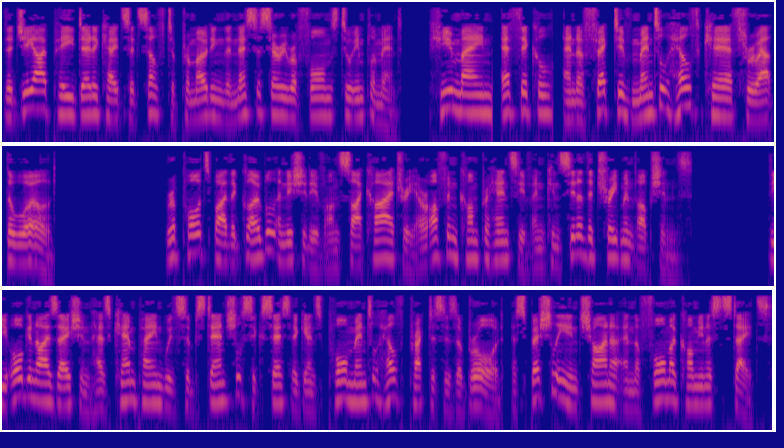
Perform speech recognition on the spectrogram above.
The GIP dedicates itself to promoting the necessary reforms to implement humane, ethical, and effective mental health care throughout the world. Reports by the Global Initiative on Psychiatry are often comprehensive and consider the treatment options. The organization has campaigned with substantial success against poor mental health practices abroad, especially in China and the former communist states.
